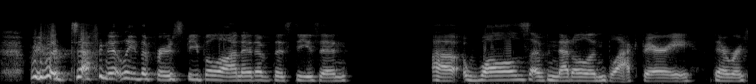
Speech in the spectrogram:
we were definitely the first people on it of the season. Uh, walls of nettle and blackberry. There were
